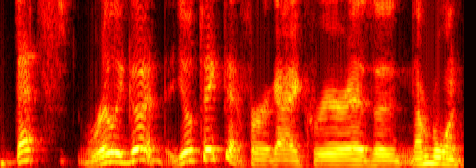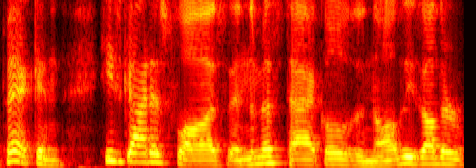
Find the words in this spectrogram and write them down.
that's really good. You'll take that for a guy career as a number one pick, and he's got his flaws and the missed tackles and all these other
